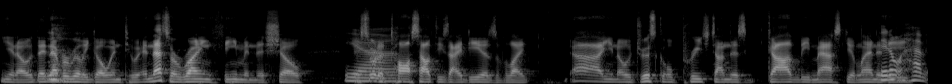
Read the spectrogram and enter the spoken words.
You know, they never really go into it. And that's a running theme in this show. They sort of toss out these ideas of like, ah, you know, Driscoll preached on this godly masculinity. They don't have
